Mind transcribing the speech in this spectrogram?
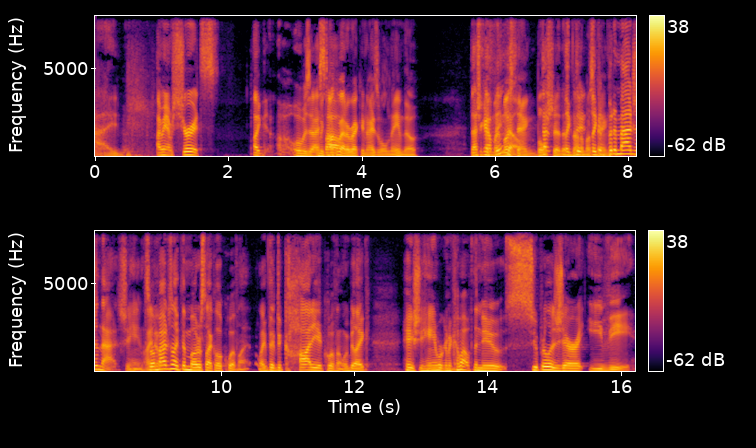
I I mean, I'm sure it's like, what was it? I we saw talk about a recognizable name though. that's check the out my thing, though. Mustang. Bullshit, that's like, not a the- like, Mustang. but imagine that, Shaheen. So imagine like the motorcycle equivalent, like the Ducati equivalent would be like, hey, Shaheen, we're going to come out with the new Superleggera EV.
